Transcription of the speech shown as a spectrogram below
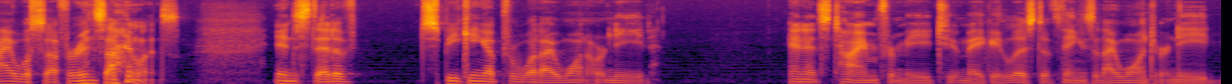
I will suffer in silence instead of speaking up for what I want or need. And it's time for me to make a list of things that I want or need.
